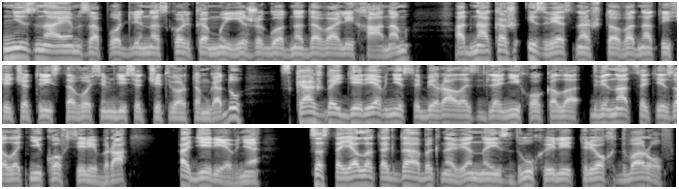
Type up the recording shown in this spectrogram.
Не знаем заподлинно, сколько мы ежегодно давали ханам, однако ж известно, что в 1384 году – с каждой деревни собиралось для них около 12 золотников серебра, а деревня состояла тогда обыкновенно из двух или трех дворов.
